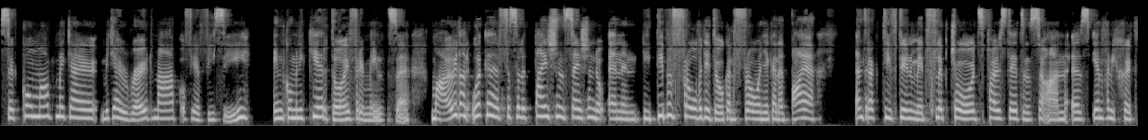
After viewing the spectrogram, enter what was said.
So kom op met jou met jou roadmap of jou visie en kommunikeer daai vir die mense. Maar hou dan ook 'n facilitation session daarin en die tipe vrae wat jy daar kan vra en jy kan dit baie interaktief doen met flipcharts, post-its en so aan is een van die goed.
